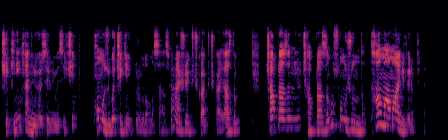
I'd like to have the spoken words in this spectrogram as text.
çekinin kendini gösterebilmesi için homozigot çekinik durumda olması lazım. Hemen şuraya küçük a küçük a yazdım. Çaprazlanıyor. Çaprazlama sonucunda tamamı aynı fenotipte.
